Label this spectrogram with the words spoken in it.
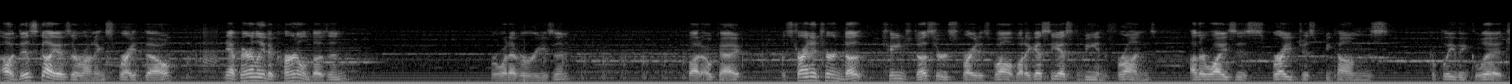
Oh, this guy has a running sprite, though. Yeah, apparently the Colonel doesn't. For whatever reason. But, okay. I was trying to turn du change Duster's sprite as well, but I guess he has to be in front. Otherwise, his sprite just becomes completely glitched.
